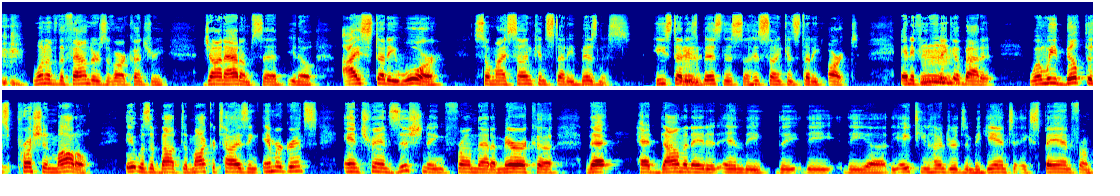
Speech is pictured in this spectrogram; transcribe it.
one of the founders of our country, John Adams, said, you know, I study war so my son can study business. He studies mm. business so his son can study art. And if you mm. think about it, when we built this Prussian model, it was about democratizing immigrants and transitioning from that America that had dominated in the the the the uh, the 1800s and began to expand from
